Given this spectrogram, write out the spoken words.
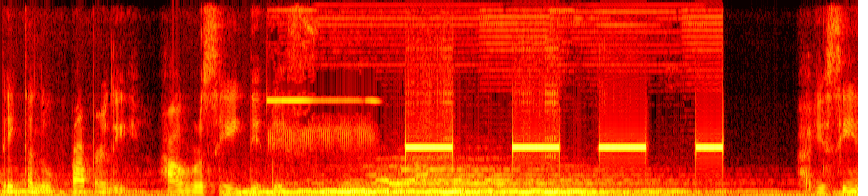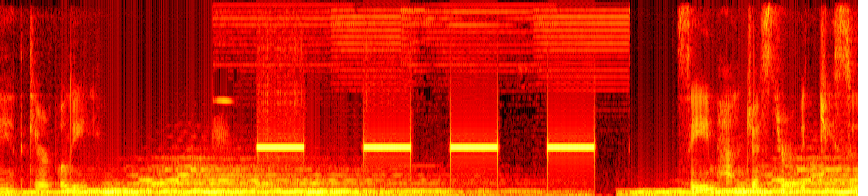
Take a look properly how Rose did this. You seen it carefully? Same hand gesture with Jisoo.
